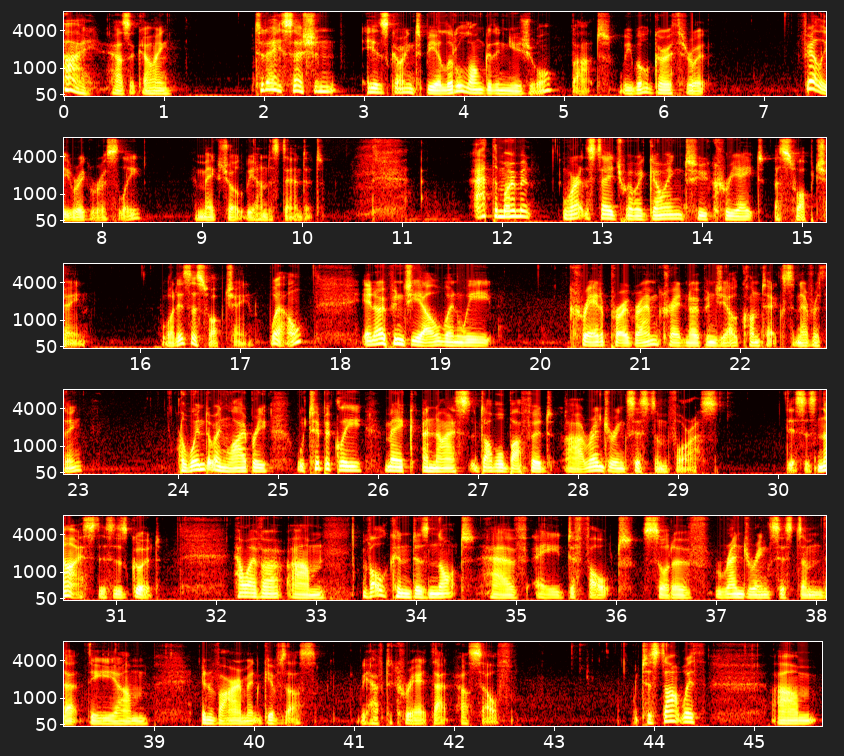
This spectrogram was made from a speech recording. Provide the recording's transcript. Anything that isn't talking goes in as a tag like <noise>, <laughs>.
Hi, how's it going? Today's session is going to be a little longer than usual, but we will go through it fairly rigorously and make sure that we understand it. At the moment, we're at the stage where we're going to create a swap chain. What is a swap chain? Well, in OpenGL, when we create a program, create an OpenGL context and everything, a windowing library will typically make a nice double buffered uh, rendering system for us. This is nice, this is good. However, um, Vulkan does not have a default sort of rendering system that the um, environment gives us. We have to create that ourselves. To start with, um,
